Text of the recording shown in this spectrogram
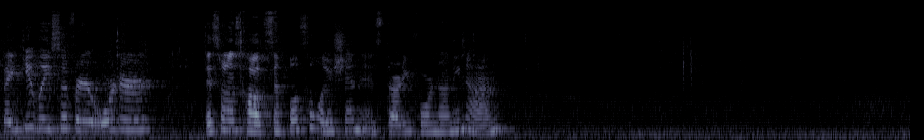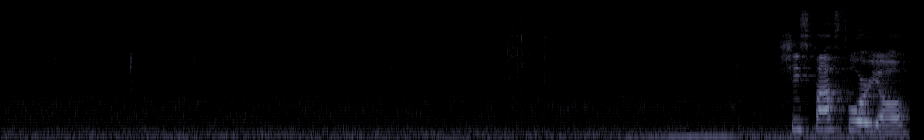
Thank you, Lisa, for your order. This one is called Simple Solution. It's thirty four ninety nine. She's five four, y'all.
